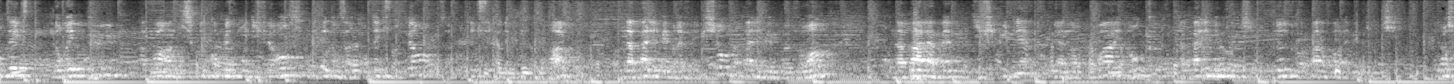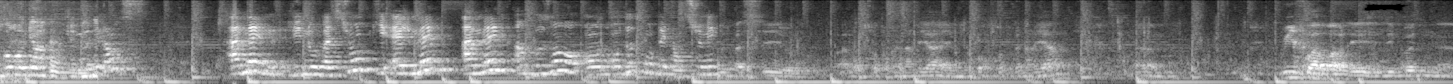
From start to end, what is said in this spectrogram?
Contexte, on aurait pu avoir un discours complètement différent si on était dans un contexte différent, dans un contexte économique grave on n'a pas les mêmes réflexions, on n'a pas les mêmes besoins, on n'a pas la même difficulté à trouver un emploi et donc on n'a pas les mêmes outils. On ne doit pas avoir les mêmes outils. Lorsqu'on regarde, j'ai mené amène l'innovation qui elle-même amène un besoin en, d'autres compétences. Je vais passer euh, à l'entrepreneuriat et au micro-entrepreneuriat. Euh, oui, il faut avoir les, bonnes, euh,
